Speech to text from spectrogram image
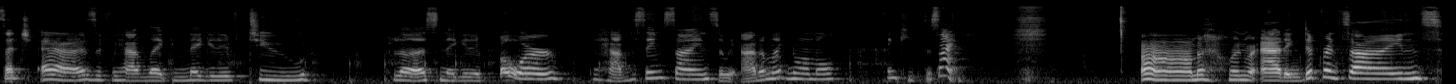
Such as if we have like negative 2 plus negative 4, they have the same sign, so we add them like normal and keep the sign. Um, when we're adding different signs,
